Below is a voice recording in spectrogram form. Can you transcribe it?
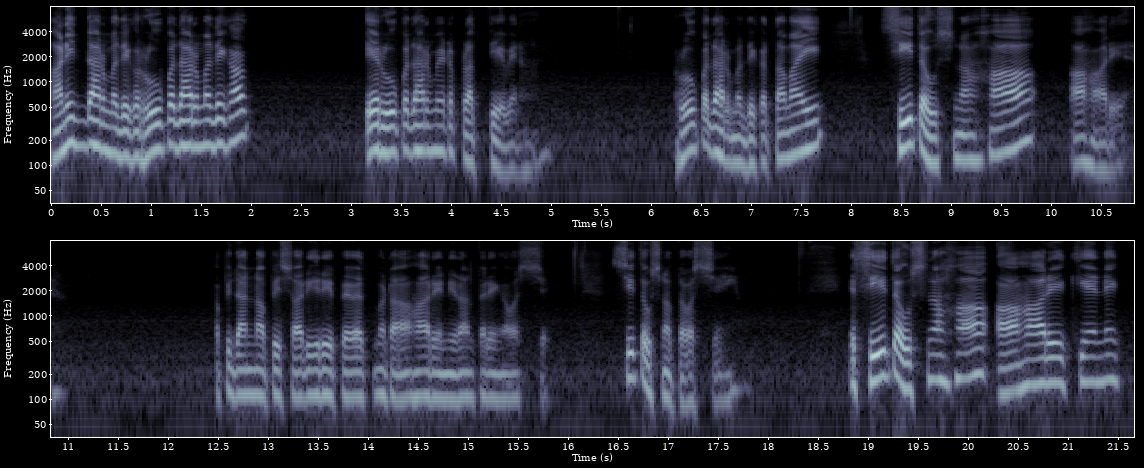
අනිත් ධර්ම දෙක රූප ධර්ම දෙකක් ඒ රූප ධර්මයට ප්‍රත්‍ය වෙනවා. රූප ධර්ම දෙක තමයි සීත උෂ්ණ හා ආහාරය. අපි දන්න අපේ ශරීරයේ පැවැත්මට ආහාරය නිරන්තරයෙන් අවශ්‍යයි. සීත උෂ්ණත් අවශ්‍යයි. ඒ සීත උෂ්ණ හා ආහාරය කියන එක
